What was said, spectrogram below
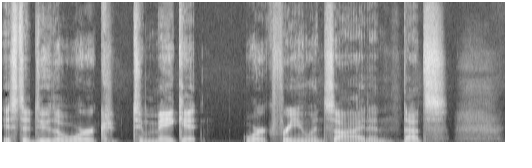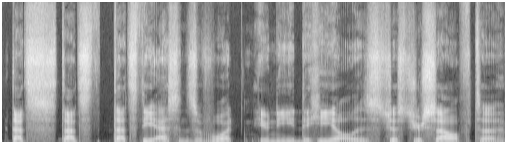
is to do the work to make it work for you inside and that's that's that's that's the essence of what you need to heal is just yourself to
